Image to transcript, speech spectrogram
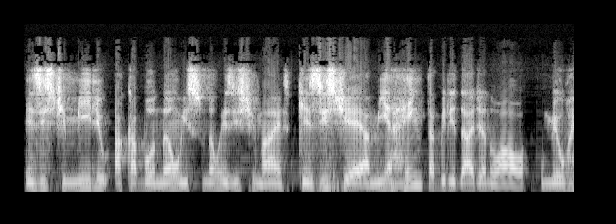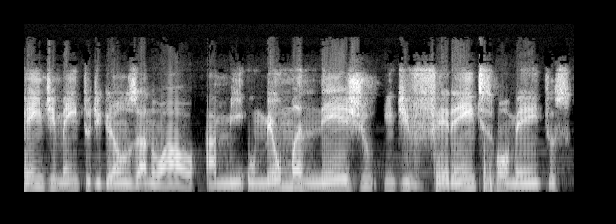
existe milho, acabou. Não, isso não existe mais. O que existe é a minha rentabilidade anual, o meu rendimento de grãos anual, mi, o meu manejo em diferentes momentos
